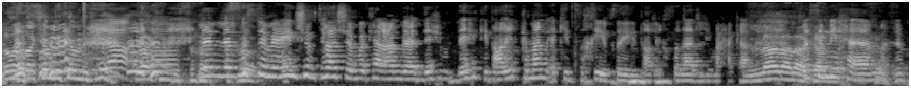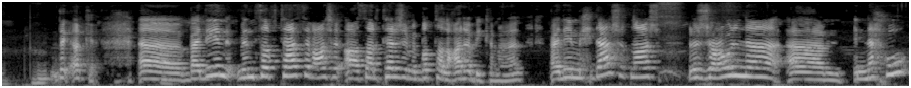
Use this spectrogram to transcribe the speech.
خلاص كملي كملي. للمستمعين شفت هاشم؟ ما كان عم بدي يحكي- بدي يحكي تعليق. كمان أكيد سخيف زي تعليق سداد اللي ما حكى. لا لا لا بس. منيح. بدك أوكي. آه بعدين من صف تاسع عشر آه صار ترجمة بطل عربي كمان. بعدين ب 11 12 رجعوا لنا آم، النحو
